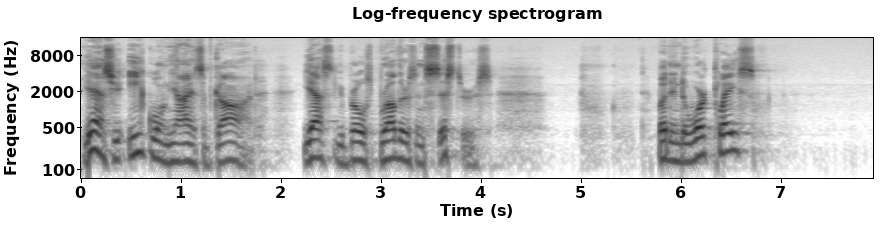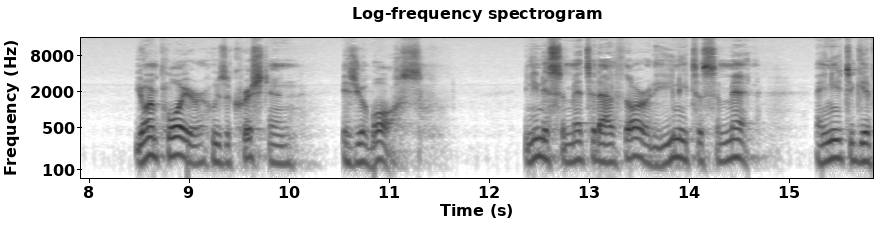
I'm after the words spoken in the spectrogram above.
Yes, you're equal in the eyes of God. Yes, you're both brothers and sisters. But in the workplace, your employer, who's a Christian, is your boss. You need to submit to that authority. You need to submit and you need to give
